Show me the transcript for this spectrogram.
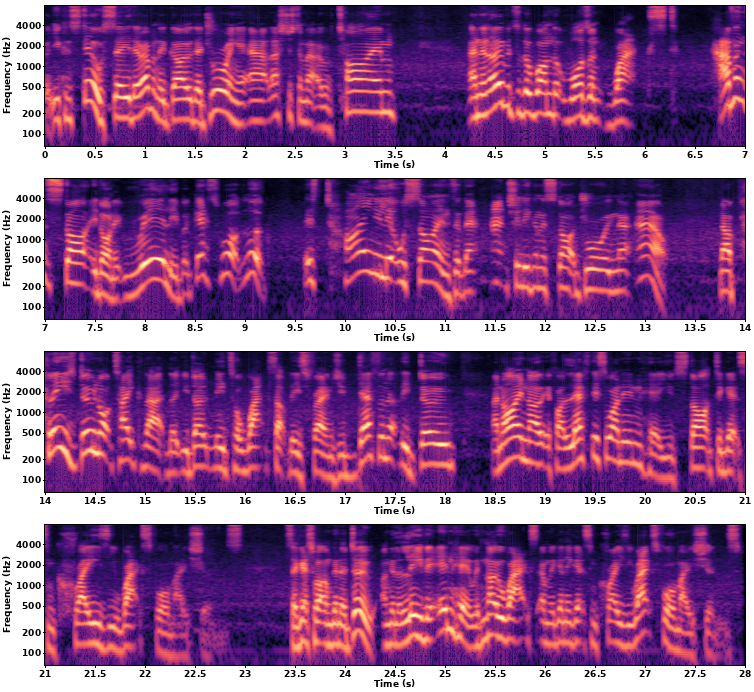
but you can still see they're having a go, they're drawing it out, that's just a matter of time. And then over to the one that wasn't waxed. Haven't started on it really, but guess what? Look, there's tiny little signs that they're actually gonna start drawing that out. Now, please do not take that, that you don't need to wax up these frames. You definitely do. And I know if I left this one in here, you'd start to get some crazy wax formations. So guess what I'm gonna do? I'm gonna leave it in here with no wax and we're gonna get some crazy wax formations.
